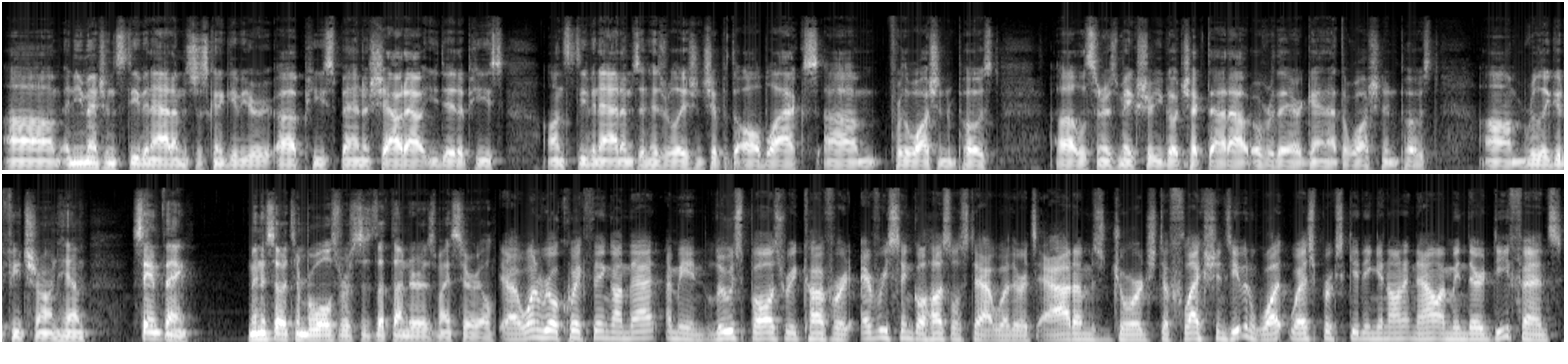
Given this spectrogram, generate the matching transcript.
Um, and you mentioned Steven Adams. Just going to give your uh, piece, Ben, a shout out. You did a piece on Steven Adams and his relationship with the All Blacks um, for the Washington Post. Uh, listeners, make sure you go check that out over there again at the Washington Post. Um, really good feature on him. Same thing. Minnesota Timberwolves versus the Thunder is my cereal. Uh, one real quick thing on that. I mean, loose balls recovered, every single hustle stat, whether it's Adams, George, deflections, even what Westbrook's getting in on it now. I mean, their defense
